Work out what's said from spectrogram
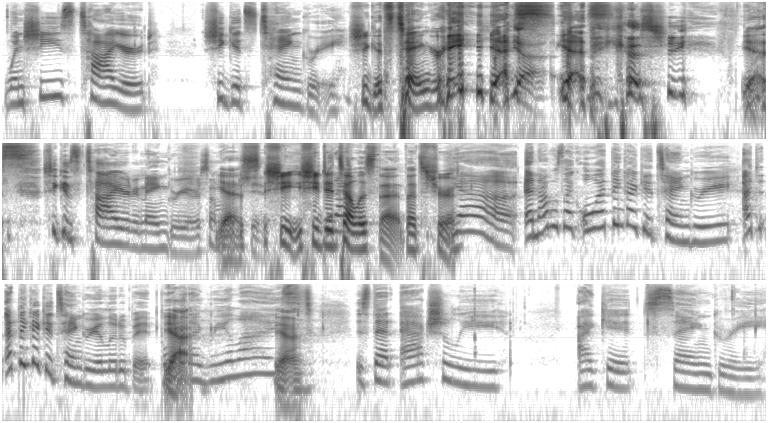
when she's tired, she gets tangry she gets tangry. yes. Yeah. Yes. because she Yes. she gets tired and angry or something. Yes. She she did tell us that. That's true. Yeah, and I was like, oh, I think I get tangry. I, I think I get tangry a little bit. But Yeah. what I realized Yeah. is that actually I get sangry.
